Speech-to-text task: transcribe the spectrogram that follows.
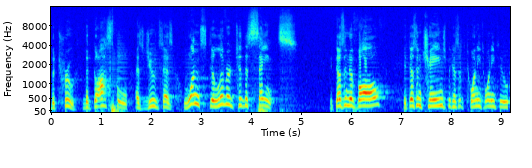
the truth, the gospel, as Jude says, once delivered to the saints. It doesn't evolve, it doesn't change because it's 2022.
